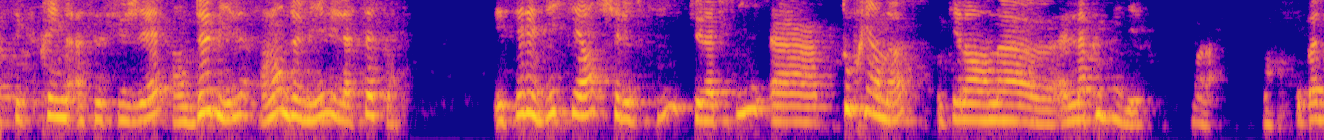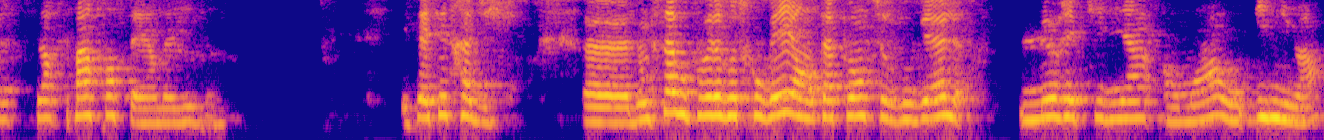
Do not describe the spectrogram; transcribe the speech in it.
s'exprime à ce sujet en 2000, en l'an 2000, il a 7 ans. Et c'est les 10 séances chez le psy que la psy a tout pris en note et qu'elle elle l'a publié. Voilà. c'est pas, un français, hein, David. Et ça a été traduit. Donc ça, vous pouvez le retrouver en tapant sur Google le reptilien en moi ou Inua.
